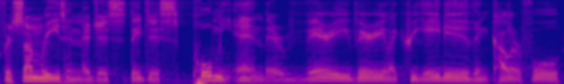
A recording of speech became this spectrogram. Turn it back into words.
for some reason they're just they just pull me in. They're very very like creative and colorful,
